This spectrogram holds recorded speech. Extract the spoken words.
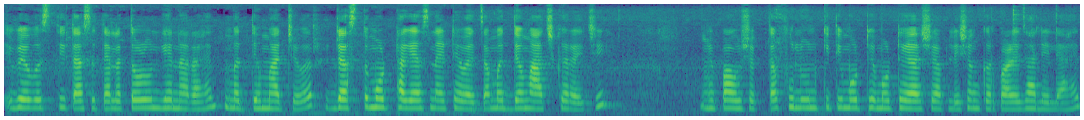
व्यवस्थित असं त्याला तळून घेणार आहेत मध्यम आचेवर. जास्त मोठा गॅस नाही ठेवायचा मध्यम आच करायची. पाहू शकता फुलून किती मोठे मोठे असे आपले शंकरपाळे झालेले आहेत.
